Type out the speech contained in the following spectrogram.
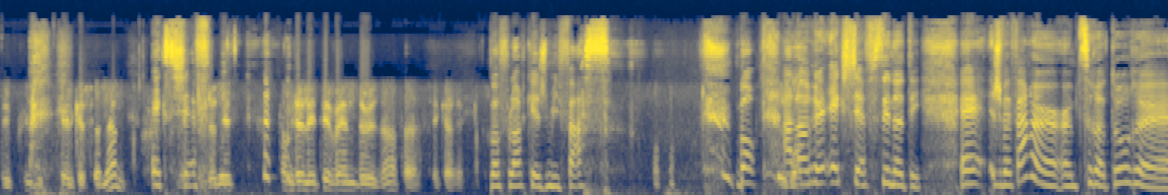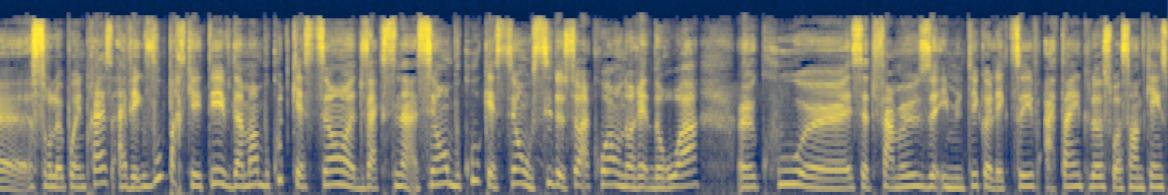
sais plus depuis quelques semaines. Ex-chef. Comme je l'ai été 22 ans, ça c'est correct. Il va falloir que je m'y fasse. Bon, alors euh, ex-chef, c'est noté. Euh, je vais faire un, petit retour euh, sur le point de presse avec vous parce qu'il y a été évidemment beaucoup de questions de vaccination, beaucoup de questions aussi de ce à quoi on aurait droit un coup cette fameuse immunité collective atteinte là 75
